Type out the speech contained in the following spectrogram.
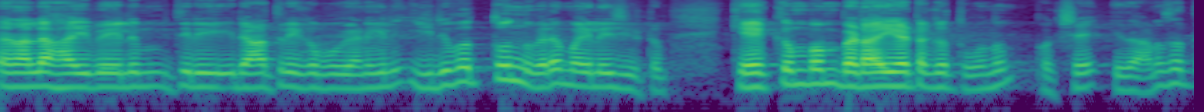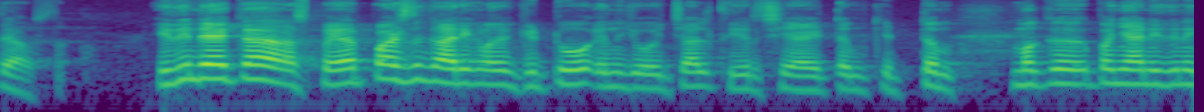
നല്ല ഹൈവേയിലും ഇത്തിരി രാത്രിയൊക്കെ പോവുകയാണെങ്കിൽ ഇരുപത്തൊന്ന് വരെ മൈലേജ് കിട്ടും. കേൾക്കുമ്പം ബെഡായിട്ടൊക്കെ തോന്നും. പക്ഷേ ഇതാണ് സത്യാവസ്ഥ. ഇതിന്റെയൊക്കെ സ്പെയർ പാർട്സും കാര്യങ്ങളൊക്കെ കിട്ടുമോ എന്ന് ചോദിച്ചാൽ തീർച്ചയായിട്ടും കിട്ടും. നമുക്ക് ഇപ്പം ഞാൻ ഇതിന്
